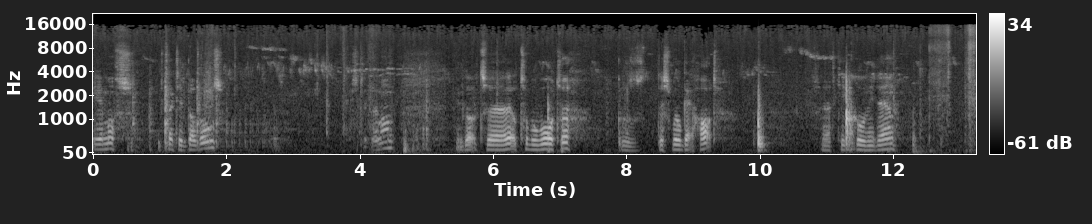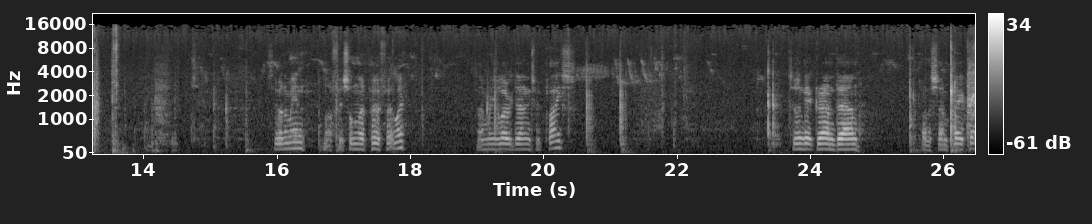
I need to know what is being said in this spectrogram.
Earmuffs protective goggles. Stick them on you've got uh, a little tub of water because this will get hot so I have to keep cooling it down See what I mean? That fits on there perfectly. Then when you lower it down into place, doesn't get ground down by the sandpaper.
